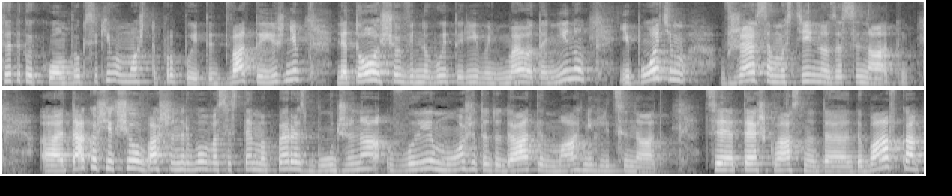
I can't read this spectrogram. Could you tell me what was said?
Це такий комплекс, який ви можете пропити два тижні для того, щоб відновити рівень мелатоніну і потім вже самостійно засинати. Також, якщо ваша нервова система перезбуджена, ви можете додати магній-гліцинат. Це теж класна добавка.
